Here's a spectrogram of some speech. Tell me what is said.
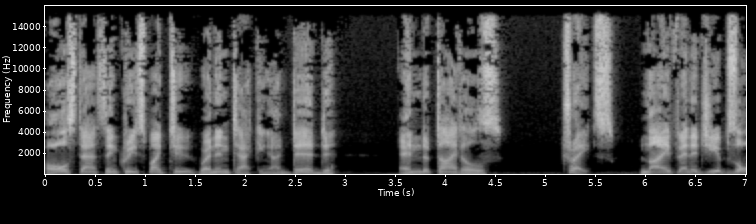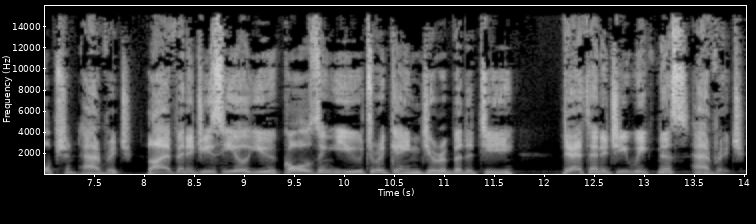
All stats increase by two when attacking undead. End of titles. Traits. Life energy absorption, average. Life energies heal you, causing you to regain durability. Death energy weakness, average.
